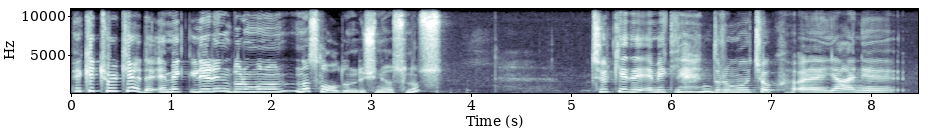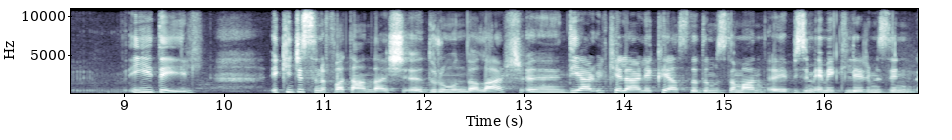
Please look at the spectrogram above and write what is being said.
Peki Türkiye'de emeklilerin durumunun nasıl olduğunu düşünüyorsunuz? Türkiye'de emeklilerin durumu çok e, yani iyi değil. İkinci sınıf vatandaş e, durumundalar. E, diğer ülkelerle kıyasladığımız zaman bizim emeklilerimizin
